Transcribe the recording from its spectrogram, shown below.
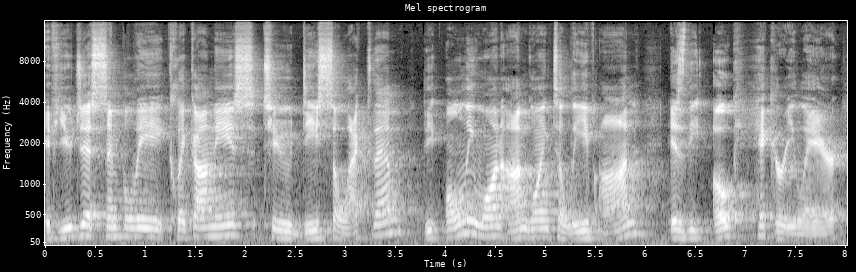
if you just simply click on these to deselect them, the only one I'm going to leave on is the oak hickory layer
